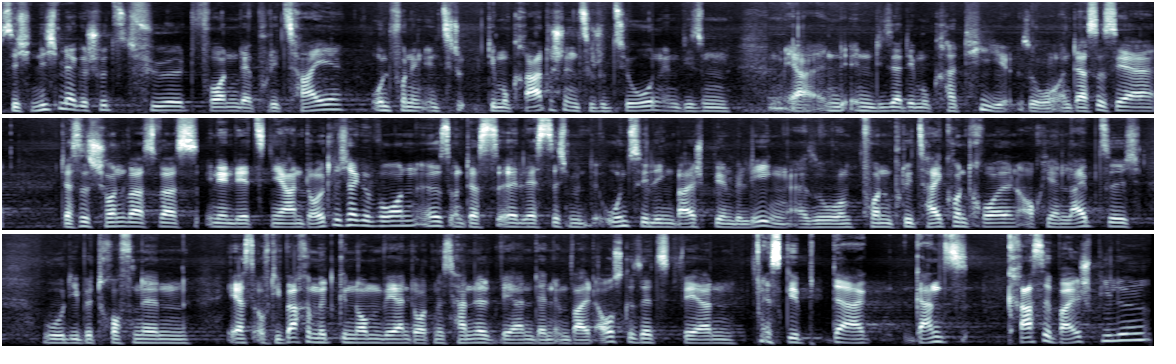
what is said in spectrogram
sich nicht mehr geschützt fühlt von der Polizei und von den Institu demokratischen Institutionen in, diesem, ja, in, in dieser Demokratie. So. Und das ist ja das ist schon was, was in den letzten Jahren deutlicher geworden ist und das äh, lässt sich mit unzähligen Beispielen belegen. Also von Polizeikontrollen auch hier in Leipzig, wo die Betroffenen erst auf die Wache mitgenommen werden, dort misshandelt werden, dann im Wald ausgesetzt werden. Es gibt da ganz krasse Beispiele,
